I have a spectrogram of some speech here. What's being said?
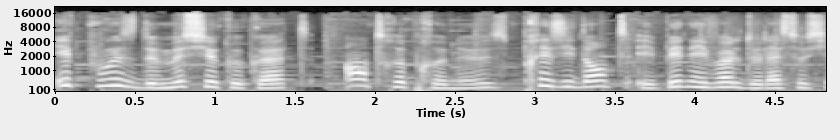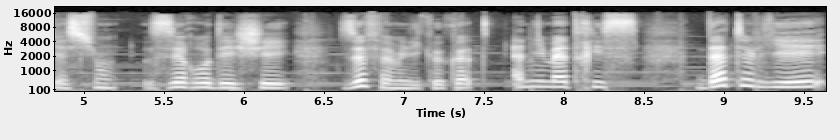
épouse de Monsieur Cocotte, entrepreneuse, présidente et bénévole de l'association Zéro Déchet The Family Cocotte, animatrice d'ateliers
